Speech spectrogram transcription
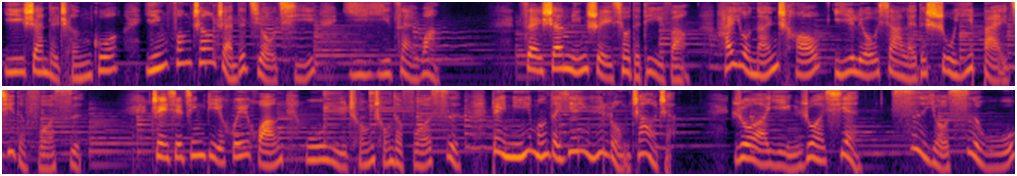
依山的城郭、迎风招展的酒旗，一一在望。在山明水秀的地方，还有南朝遗留下来的数以百计的佛寺。这些金碧辉煌、乌宇重重的佛寺，被迷蒙的烟雨笼罩着，若隐若现，似有似无，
